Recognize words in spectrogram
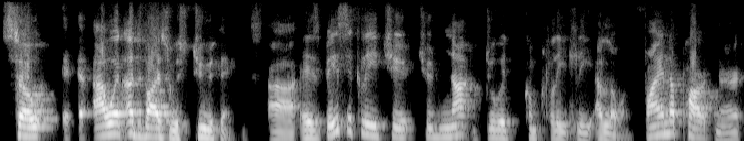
So I would advise was two things: uh, is basically to to not do it completely alone. Find a partner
